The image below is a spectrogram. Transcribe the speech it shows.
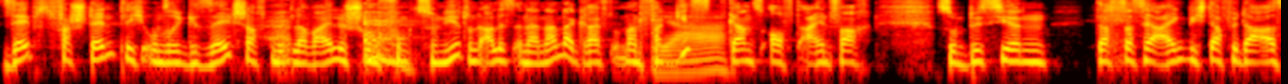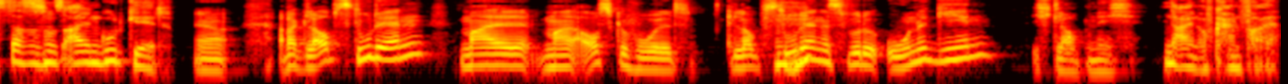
selbstverständlich unsere Gesellschaft mittlerweile schon funktioniert und alles ineinander greift und man vergisst Ja. ganz oft einfach so ein bisschen, dass das ja eigentlich dafür da ist, dass es uns allen gut geht. Ja. Aber glaubst du denn, mal, mal ausgeholt, glaubst du Mhm. denn, es würde ohne gehen? Ich glaube nicht. Nein, auf keinen Fall.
